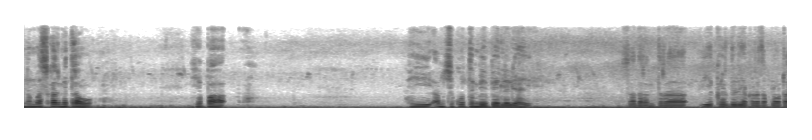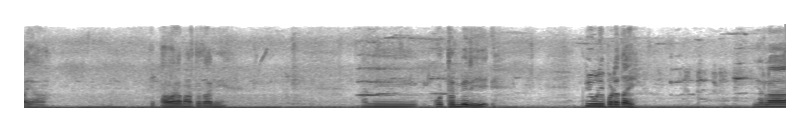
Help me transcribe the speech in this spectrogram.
नमस्कार मित्रांनो. हे पहा. ही आमची कोथिंबीर पेरलेली आहे. साधारणतः एकर दीड एकराचा प्लॉट आहे हा. हे फवारा मारतात आम्ही. आणि कोथिंबीर ही पिवळी पडत आहे. याला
